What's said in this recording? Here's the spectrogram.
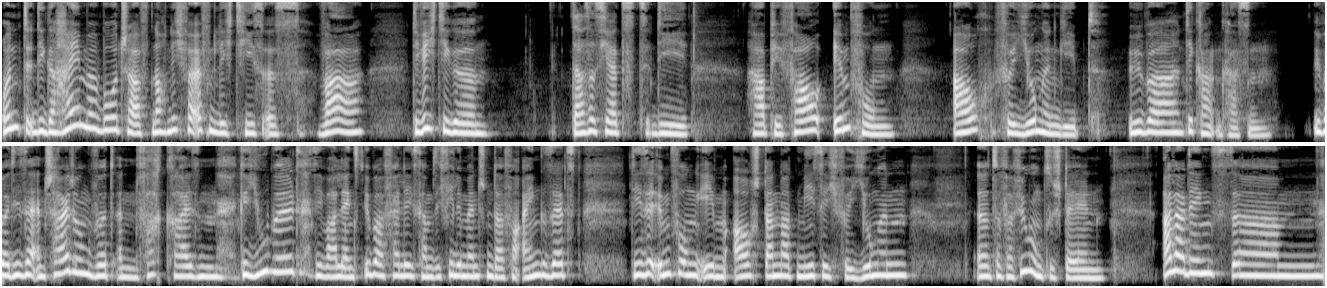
Und die geheime Botschaft, noch nicht veröffentlicht hieß es, war die wichtige, dass es jetzt die HPV-Impfung auch für Jungen gibt über die Krankenkassen. Über diese Entscheidung wird in Fachkreisen gejubelt. Sie war längst überfällig, es haben sich viele Menschen dafür eingesetzt, diese Impfung eben auch standardmäßig für Jungen äh, zur Verfügung zu stellen. Allerdings ähm,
